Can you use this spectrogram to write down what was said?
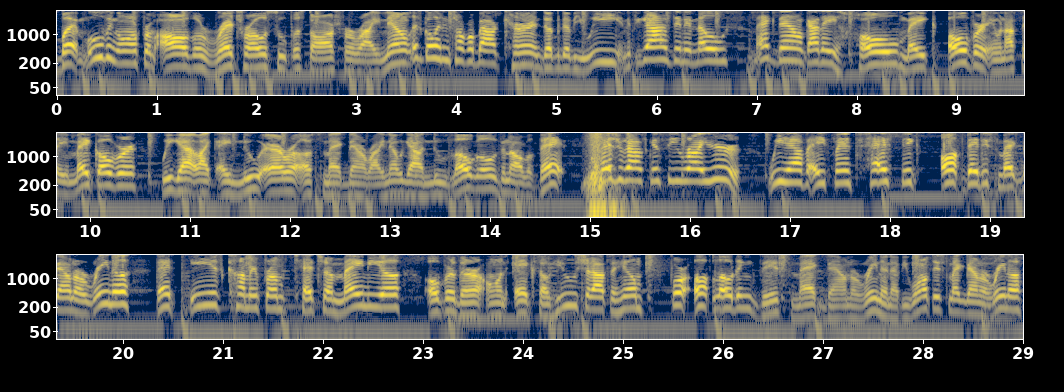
But moving on from all the retro superstars for right now, let's go ahead and talk about current WWE. And if you guys didn't know, SmackDown got a whole makeover. And when I say makeover, we got like a new era of SmackDown right now. We got new logos and all of that. And as you guys can see right here, we have a fantastic updated SmackDown arena that is coming from Catchamania over there on X. So huge shout out to him for uploading this SmackDown Arena. Now, if you want this SmackDown Arena,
